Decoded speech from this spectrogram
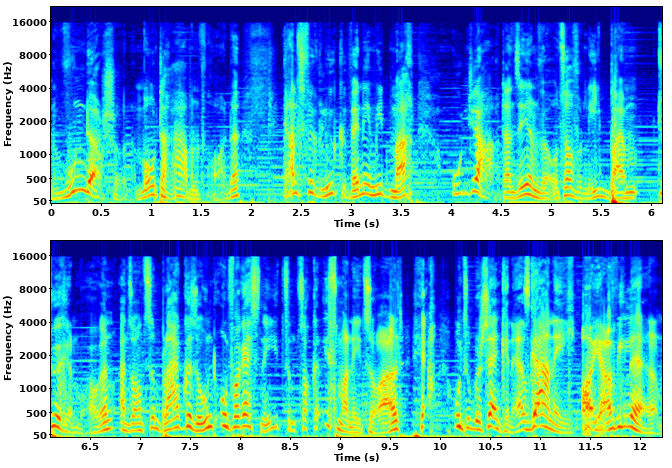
einen wunderschönen Montagabend, Freunde. Ganz viel Glück, wenn ihr mitmacht. Und ja, dann sehen wir uns hoffentlich beim Türchen morgen. Ansonsten bleibt gesund und vergesst nicht, zum Zocken ist man nicht so alt. Ja, und zu beschenken erst gar nicht. Euer Wilhelm.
